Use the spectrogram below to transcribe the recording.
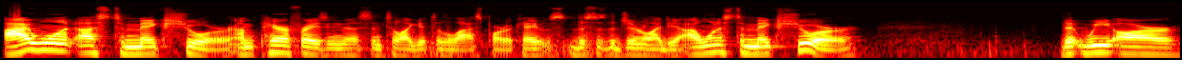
I want us to make sure, I'm paraphrasing this until I get to the last part, okay? Was, this is the general idea. I want us to make sure that we are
